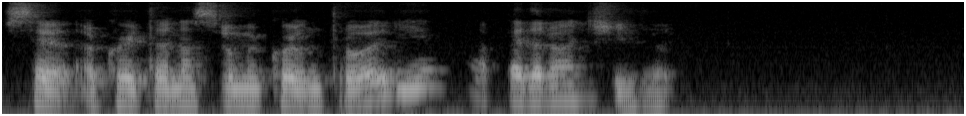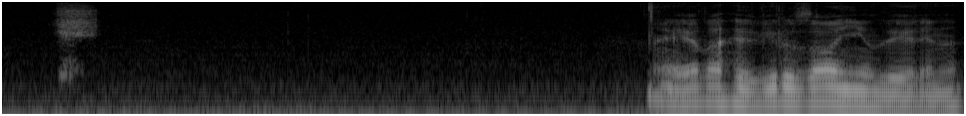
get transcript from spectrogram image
Você, a Cortana assume o controle a pedra não ativa. É, ela revira o zoinho dele, né?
